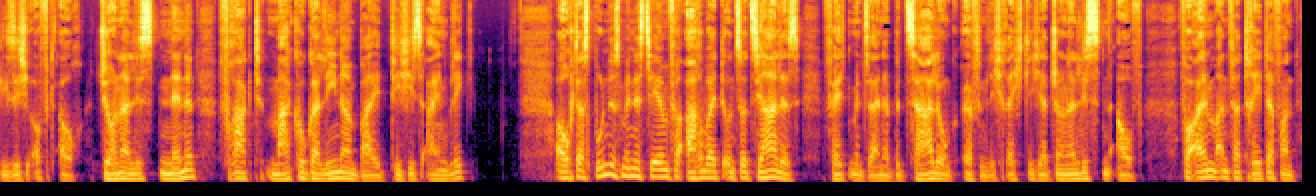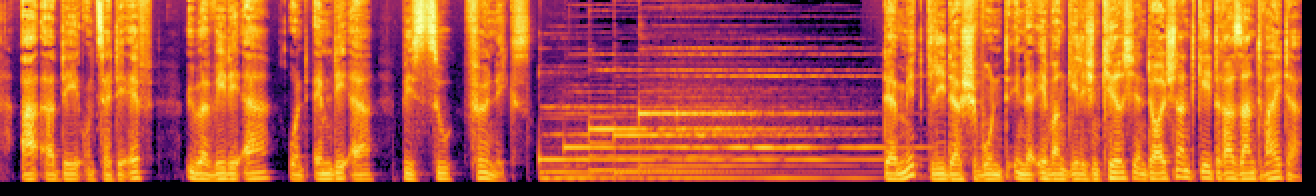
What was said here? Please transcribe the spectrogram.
die sich oft auch Journalisten nennen, fragt Marco Galina bei Tichys Einblick. Auch das Bundesministerium für Arbeit und Soziales fällt mit seiner Bezahlung öffentlich-rechtlicher Journalisten auf, vor allem an Vertreter von ARD und ZDF, über WDR und MDR bis zu Phoenix. Der Mitgliederschwund in der evangelischen Kirche in Deutschland geht rasant weiter.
